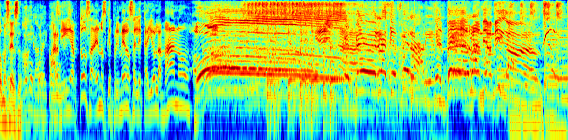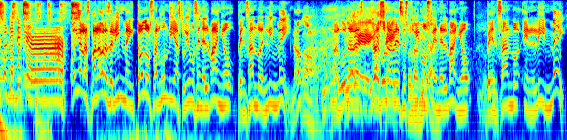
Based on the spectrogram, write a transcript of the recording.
¿Cómo es eso? Como caray, por ¿cómo? partes. Sí, todos sabemos que primero se le cayó la mano. ¡Qué perra, qué perra! ¡Qué perra, mi amiga! Oigan las palabras de Lin May. Todos algún día estuvimos en el baño pensando en Lin May, ¿no? Ah. Alguna vez, alguna sí. vez estuvimos Todavía. en el baño pensando en Lin May.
